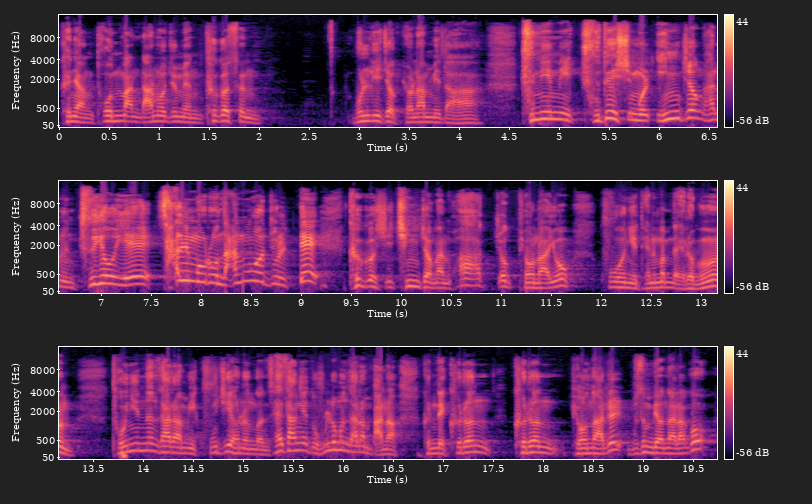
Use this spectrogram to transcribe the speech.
그냥 돈만 나눠주면 그것은 물리적 변화입니다. 주님이 주되심을 인정하는 주여의 삶으로 나누어 줄 때 그것이 진정한 화학적 변화요 구원이 되는 겁니다. 여러분, 돈 있는 사람이 굳이 하는 건 세상에도 훌륭한 사람 많아. 그런데 그런 그런 변화를 무슨 변화라고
